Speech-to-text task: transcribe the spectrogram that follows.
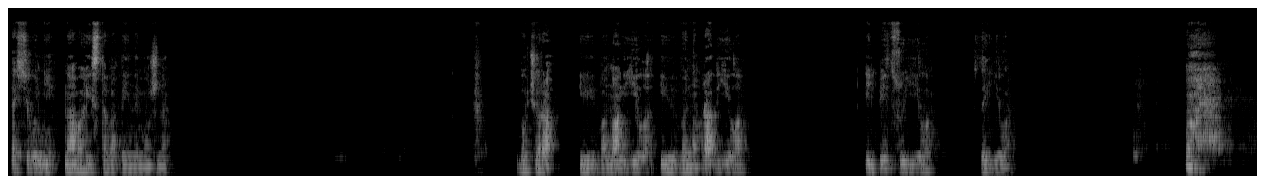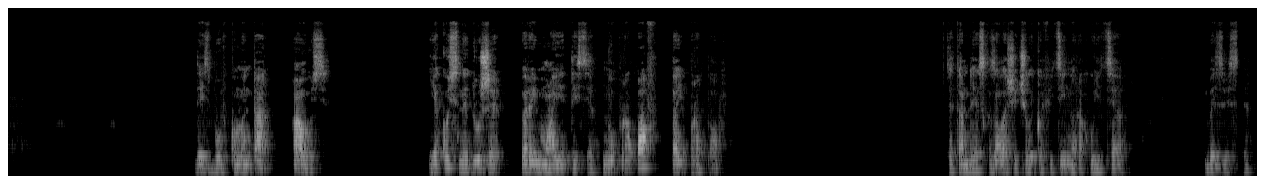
Та сьогодні на ваги ставати й не можна. Бо вчора і банан їла, і виноград їла, і піцу їла, все їла. Ой. Десь був коментар, а ось. Якось не дуже переймаєтеся. Ну, пропав та й пропав. Це там, де я сказала, що чоловік офіційно рахується безвісти.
